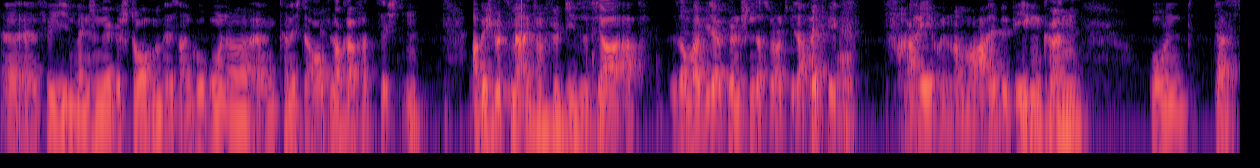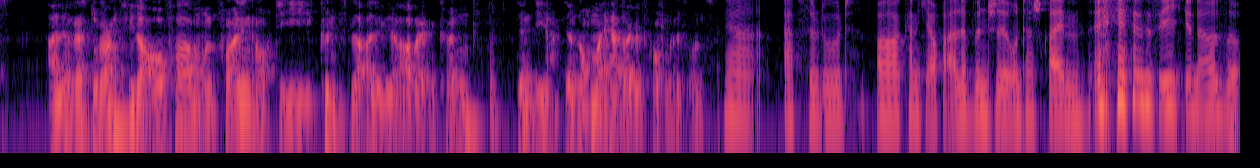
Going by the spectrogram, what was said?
äh, für jeden Menschen, der gestorben ist an Corona, äh, kann ich darauf locker verzichten. Aber ich würde es mir einfach für dieses Jahr ab Sommer wieder wünschen, dass wir uns wieder halbwegs frei und normal bewegen können und dass alle Restaurants wieder aufhaben und vor allen Dingen auch die Künstler alle wieder arbeiten können. Denn die hat es ja noch mal härter getroffen als uns. Ja, absolut. Oh, kann ich auch alle Wünsche unterschreiben. Sehe ich genauso.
